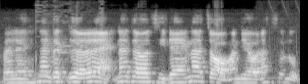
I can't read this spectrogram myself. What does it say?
ไปเลย น่าจะเกลือแล้วแหละ น่าจะสีแดง น่าจะออกอันเดียวนะสรุป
